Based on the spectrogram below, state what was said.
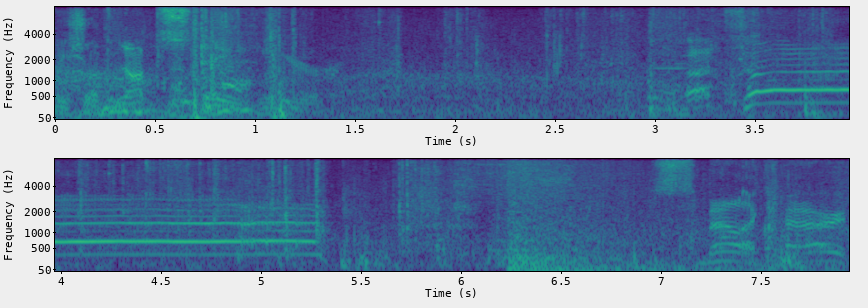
We should not stay here. Attack! Smell a card?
